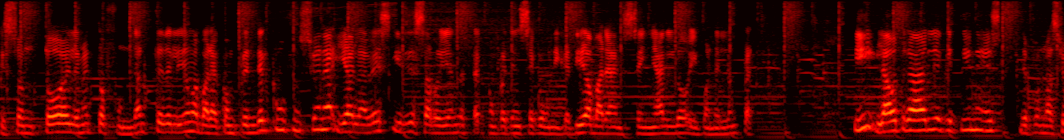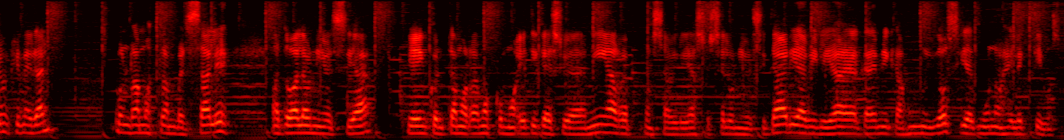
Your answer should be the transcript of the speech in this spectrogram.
que son todos elementos fundantes del idioma para comprender cómo funciona y a la vez ir desarrollando esta competencia comunicativa para enseñarlo y ponerlo en práctica. Y la otra área que tiene es de formación general, con ramos transversales a toda la universidad. Y ahí encontramos ramos como ética de ciudadanía, responsabilidad social universitaria, habilidades académicas 1 y 2 y algunos electivos.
